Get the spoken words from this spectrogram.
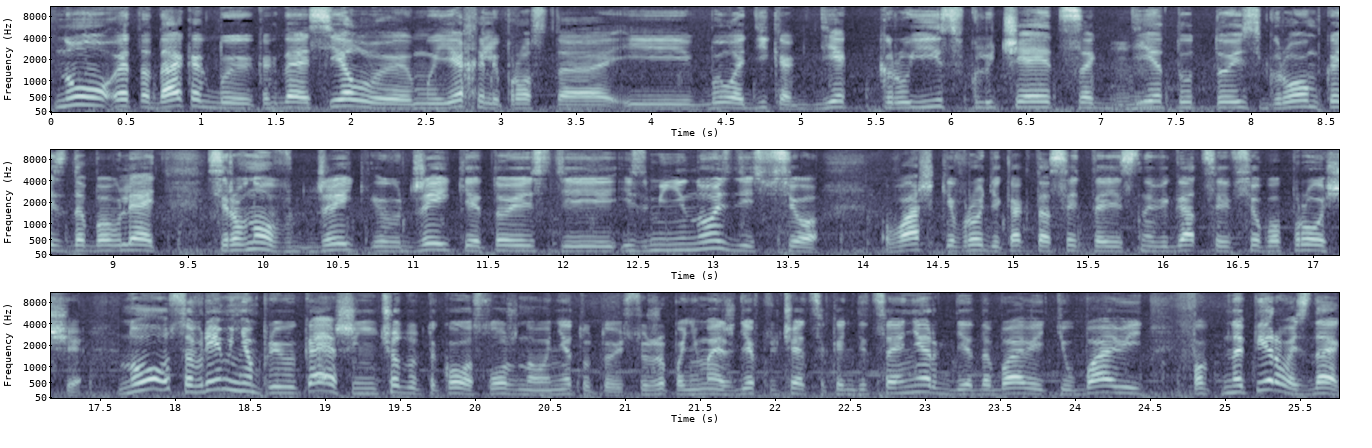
Ну, это да, как бы, когда я сел, э, мы ехали просто, и было дико, где круиз включается, где тут, то есть, громкость добавлять. Все равно в, джейк, в джейке, то есть, изменено здесь все. В Ашке вроде как-то с этой, с навигацией все попроще. Но со временем привыкаешь, и ничего тут такого сложного нету. То есть, уже понимаешь, где включается кондиционер, где добавить, убавить. На первость, да,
